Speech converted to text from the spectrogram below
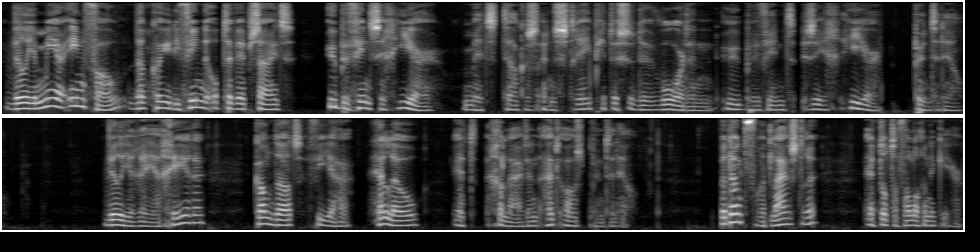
Wil je meer info, dan kun je die vinden op de website U bevindt zich hier, met telkens een streepje tussen de woorden U bevindt zich hier.nl. Wil je reageren, kan dat via hello@geluidenuitoost.nl. Bedankt voor het luisteren en tot de volgende keer.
